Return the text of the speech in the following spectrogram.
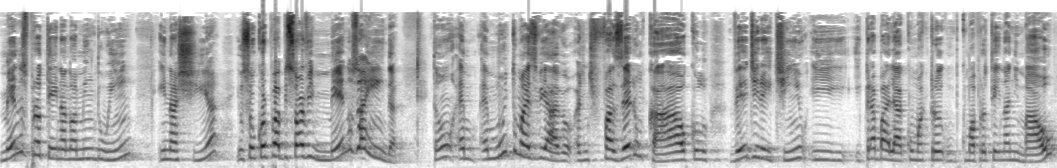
menos proteína no amendoim e na chia, e o seu corpo absorve menos ainda. Então é, é muito mais viável a gente fazer um cálculo, ver direitinho e, e trabalhar com uma, com uma proteína animal,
